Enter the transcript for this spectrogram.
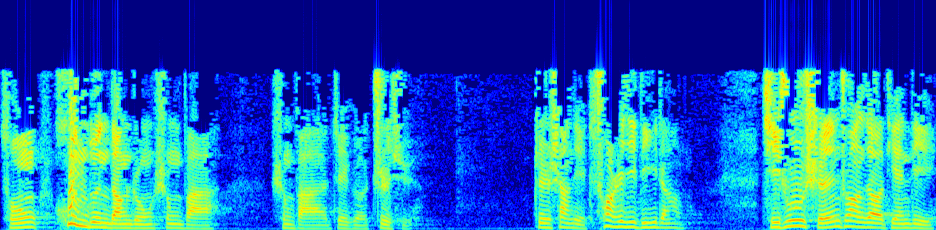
从混沌当中生发生发这个秩序。这是上帝创世纪第一章，起初神创造天地，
